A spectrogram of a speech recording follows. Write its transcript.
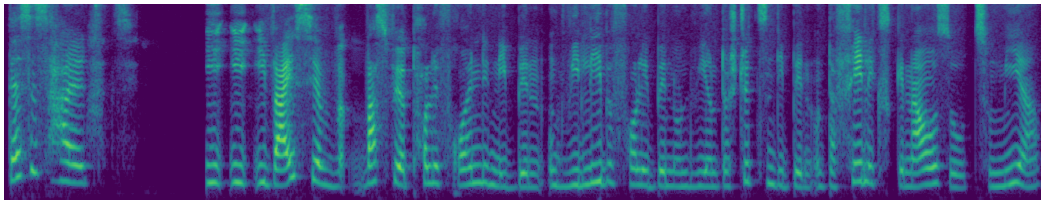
das ist halt, ich, ich, ich weiß ja, was für eine tolle Freundin ich bin und wie liebevoll ich bin und wie unterstützend ich bin. Und der Felix genauso zu mir.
